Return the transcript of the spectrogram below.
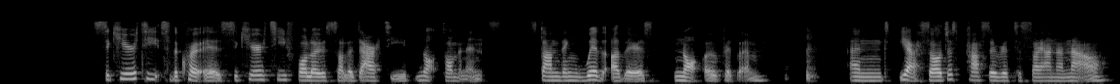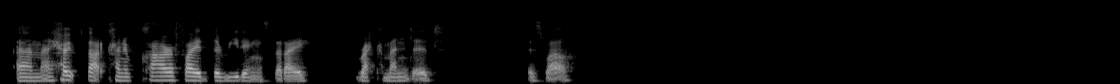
Security, so the quote is security follows solidarity, not dominance, standing with others, not over them. And yeah, so I'll just pass over to Sayana now. Um, I hope that kind of clarified the readings that I recommended as well.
